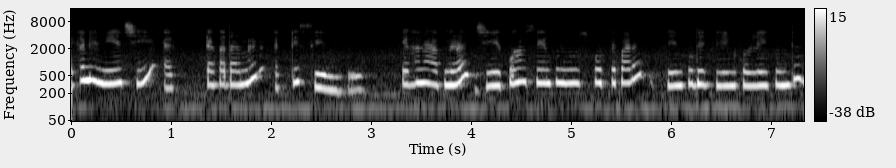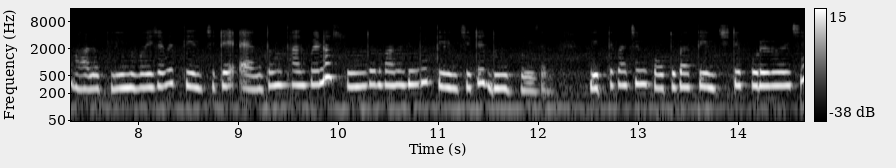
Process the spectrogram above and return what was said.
এখানে নিয়েছি এক টাকা দামের একটি শ্যাম্পু এখানে আপনারা যে কোনো শ্যাম্পু ইউজ করতে পারেন। শ্যাম্পু দিয়ে ক্লিন করলেই কিন্তু ভালো ক্লিন হয়ে যাবে। তেল ছিটে একদম থাকবে না, সুন্দরভাবে কিন্তু তেল ছিটে দূর হয়ে যাবে। দেখতে পাচ্ছেন কতটা তেল ছিটে পড়ে রয়েছে।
